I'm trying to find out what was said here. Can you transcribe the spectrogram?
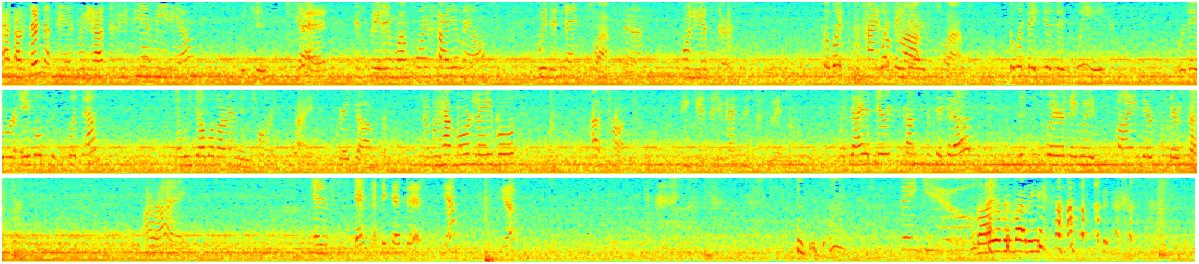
as alternative, we have the VCM medium, which is yeah, red. split in 1.5 mLs with the same swab, the polyester So what what they did swab. so what they did this week where they were able to split them and we doubled our inventory. Right. Great job. So we have more labels up front in case that you guys need to split them. When Diatherix comes to pick it up, this is where they would find their, their specimens. All right. And it's, that, I think that's it. Yeah. Yep. Thank you. Bye everybody.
